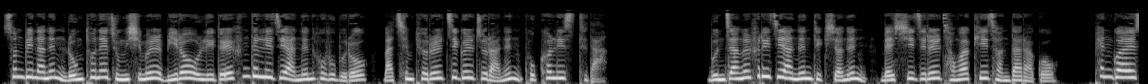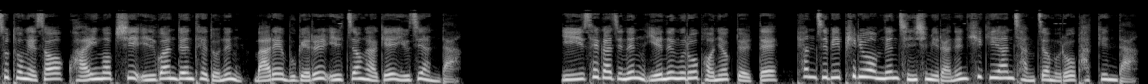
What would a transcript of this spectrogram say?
손비나는 롱톤의 중심을 밀어 올리되 흔들리지 않는 호흡으로 마침표를 찍을 줄 아는 보컬리스트다. 문장을 흐리지 않는 딕션은 메시지를 정확히 전달하고 팬과의 소통에서 과잉 없이 일관된 태도는 말의 무게를 일정하게 유지한다. 이 세 가지는 예능으로 번역될 때 편집이 필요 없는 진심이라는 희귀한 장점으로 바뀐다.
